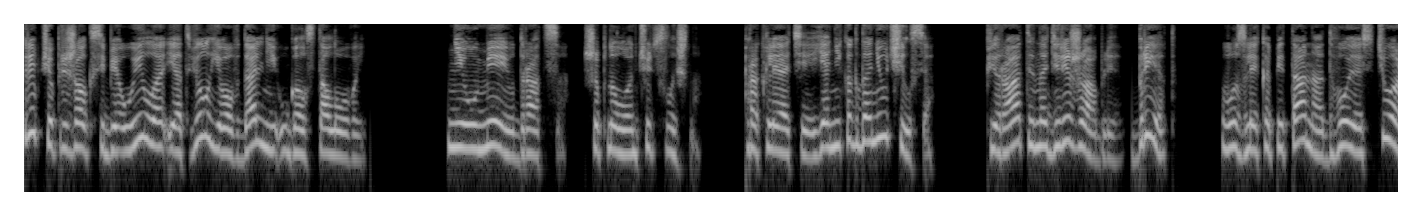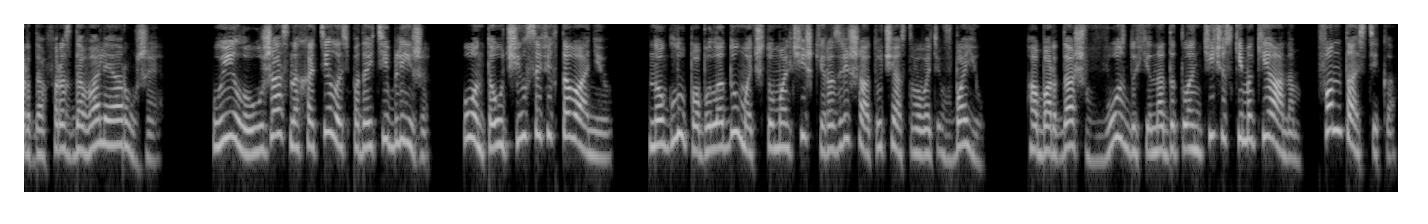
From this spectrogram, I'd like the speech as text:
крепче прижал к себе Уилла и отвел его в дальний угол столовой. «Не умею драться», – шепнул он чуть слышно. Проклятие, я никогда не учился. Пираты на дирижабле. Бред. Возле капитана двое стюардов раздавали оружие. Уиллу ужасно хотелось подойти ближе. Он-то учился фехтованию. Но глупо было думать, что мальчишки разрешат участвовать в бою. Абордаж в воздухе над Атлантическим океаном. Фантастика.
